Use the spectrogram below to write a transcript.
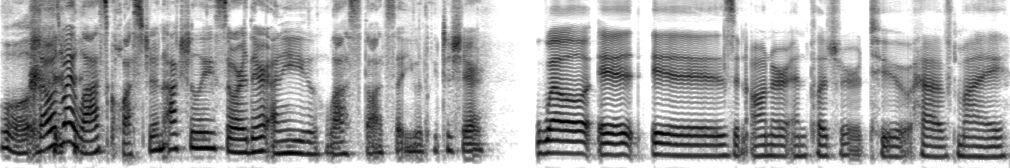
Well, that was my last question, actually. So, are there any last thoughts that you would like to share? Well, it is an honor and pleasure to have my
